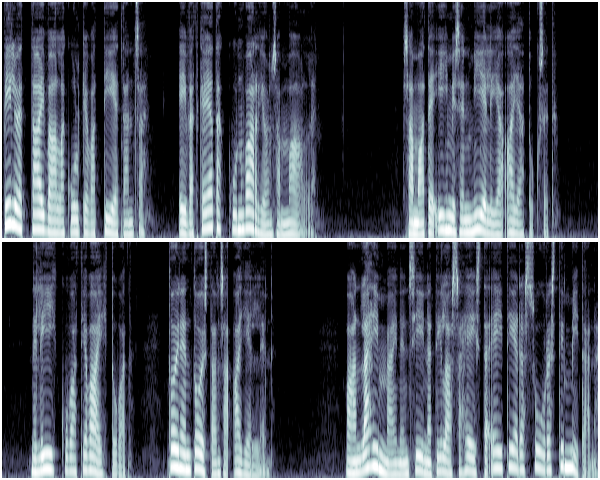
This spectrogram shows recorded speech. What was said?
Pilvet taivaalla kulkevat tietänsä, eivätkä jätä kuin varjonsa maalle. Samate ihmisen mieli ja ajatukset. Ne liikkuvat ja vaihtuvat, toinen toistansa ajellen – vaan lähimmäinen siinä tilassa heistä ei tiedä suuresti mitänä.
